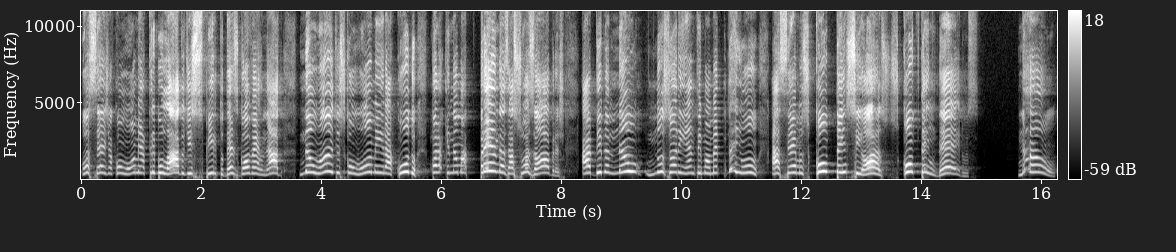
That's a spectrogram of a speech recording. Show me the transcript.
ou seja, com o homem atribulado de espírito, desgovernado. Não andes com o homem iracundo, para que não aprendas as suas obras. A Bíblia não nos orienta em momento nenhum a sermos contenciosos, contendeiros. Não.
